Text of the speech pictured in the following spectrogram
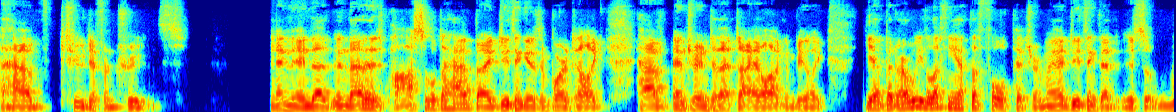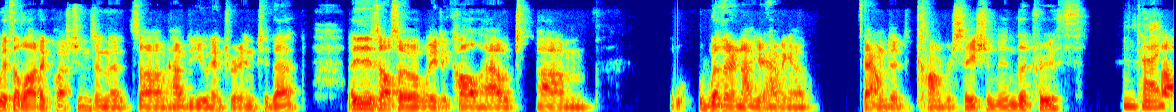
have two different truths. And and that and that is possible to have, but I do think it's important to like have enter into that dialogue and be like, yeah, but are we looking at the full picture? I mean, I do think that it's with a lot of questions, and that's um, how do you enter into that? It is also a way to call out um, whether or not you're having a founded conversation in the truth. Okay. Uh,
